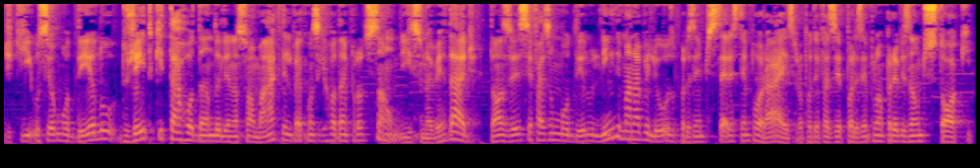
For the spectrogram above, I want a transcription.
de que o seu modelo, do jeito que está rodando ali na sua máquina, ele vai conseguir rodar em produção. E isso não é verdade. Então, às vezes, você faz um modelo lindo e maravilhoso, por exemplo, de séries temporais, para poder fazer, por exemplo, uma previsão de estoque.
